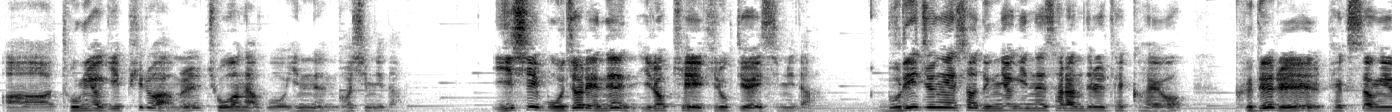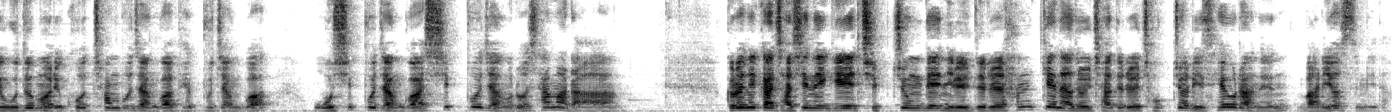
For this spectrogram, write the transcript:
어, 동역이 필요함을 조언하고 있는 것입니다. 25절에는 이렇게 기록되어 있습니다. 무리 중에서 능력 있는 사람들을 택하여 그들을 백성의 우두머리 곧 천부장과 백부장과 오십부장과 십부장으로 삼아라. 그러니까 자신에게 집중된 일들을 함께 나눌 자들을 적절히 세우라는 말이었습니다.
